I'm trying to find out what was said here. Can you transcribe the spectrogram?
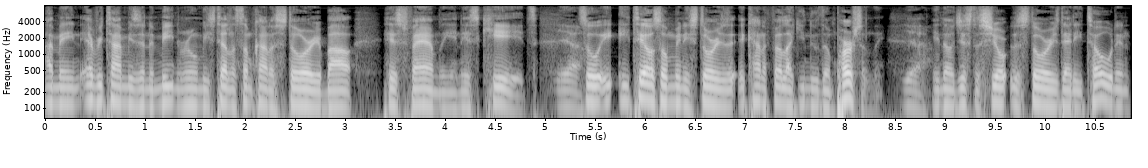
I mean, every time he's in the meeting room, he's telling some kind of story about his family and his kids. Yeah. So he, he tells so many stories. It kind of felt like you knew them personally. Yeah. You know, just the short the stories that he told, and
